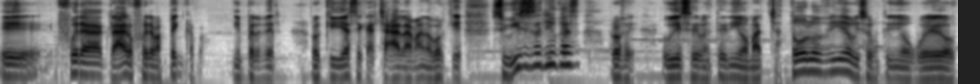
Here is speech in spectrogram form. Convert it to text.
eh, fuera, claro, fuera más penca po, y en perder. Porque ya se cachaba la mano. Porque si hubiese salido Cast, profe, hubiésemos tenido marchas todos los días, hubiésemos tenido huevos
